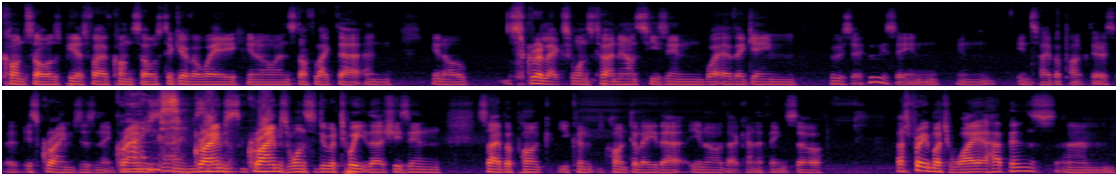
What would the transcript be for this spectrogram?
consoles, PS5 consoles to give away, you know, and stuff like that. And you know, Skrillex wants to announce he's in whatever game. Who is it? Who is it in in in Cyberpunk? There's uh, it's Grimes, isn't it? Grimes. Grimes. Grimes. Grimes wants to do a tweet that she's in Cyberpunk. You can you can't delay that, you know, that kind of thing. So that's pretty much why it happens. Um,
